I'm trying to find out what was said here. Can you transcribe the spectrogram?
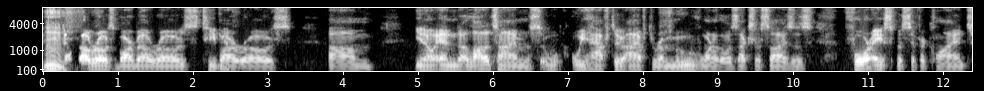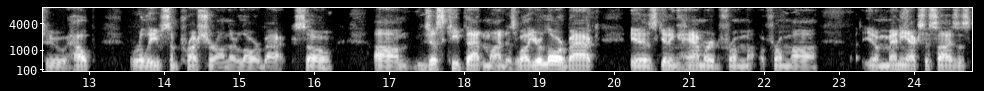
Mm. Dumbbell rows, barbell rows, T-bar yeah. rows. Um, you know, and a lot of times we have to, I have to remove one of those exercises for a specific client to help relieve some pressure on their lower back. So, mm. um, just keep that in mind as well. Your lower back is getting hammered from from uh, you know many exercises.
